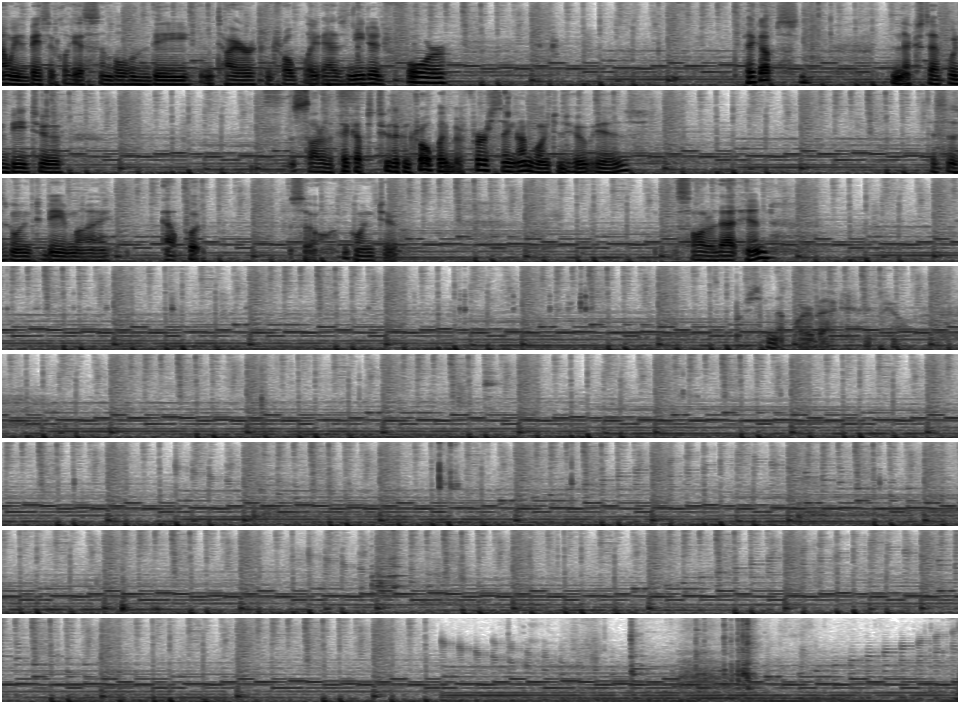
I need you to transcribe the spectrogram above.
Now we've basically assembled the entire control plate as needed for pickups. The next step would be to solder the pickups to the control plate, but first thing I'm going to do is this is going to be my output. So I'm going to solder that in.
